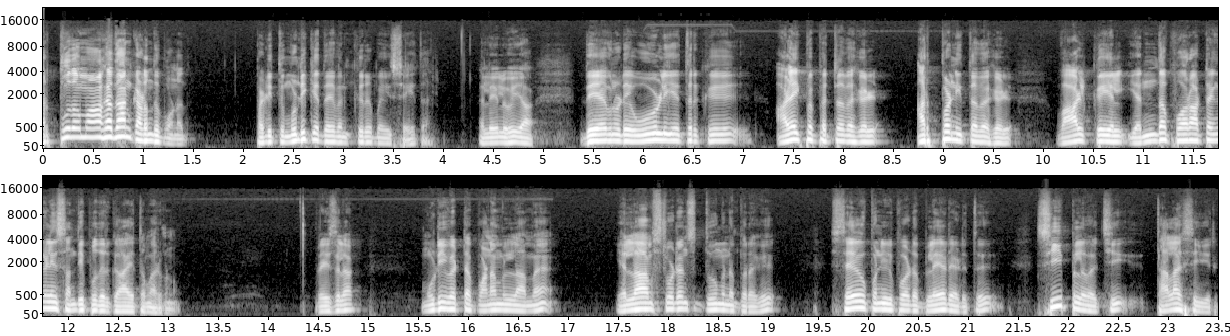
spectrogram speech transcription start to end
அற்புதமாக தான் கடந்து போனது. படித்து முடிக்க தேவன் கிருபை செய்தார். அல்லேலூயா. தேவனுடைய ஊழியத்திற்கு அழைப்பு பெற்றவர்கள் அர்ப்பணித்தவர்கள் வாழ்க்கையில் எந்த போராட்டங்களையும் சந்திப்பதற்கு ஆயத்தமாக இருக்கணும். பிரைஸ்லா முடிவெட்ட பணம் இல்லாமல் எல்லா ஸ்டூடெண்ட்ஸும் தூங்கின பிறகு சேவ் பண்ணிட்டு போட்ட பிளேடு எடுத்து சீப்பில் வச்சு தலை செய்யுது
